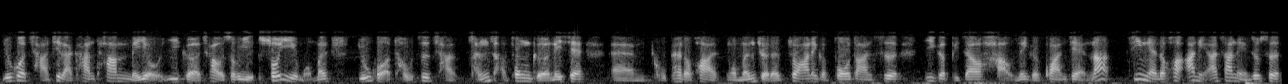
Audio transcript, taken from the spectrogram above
如果长期来看，它没有一个超额收益。所以我们如果投资长成长风格那些呃股票的话，我们觉得抓那个波段是一个比较好那个关键。那今年的话，二零二三年就是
